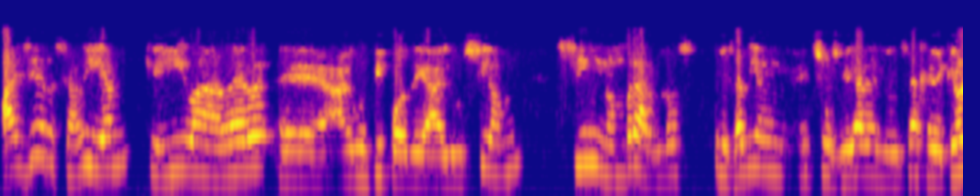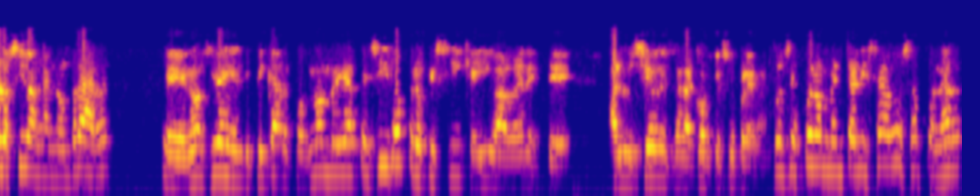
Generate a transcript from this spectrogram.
Ayer sabían que iba a haber eh, algún tipo de alusión sin nombrarlos, les habían hecho llegar el mensaje de que no los iban a nombrar, eh, no los iban a identificar por nombre y apellido, pero que sí que iba a haber este, alusiones a la Corte Suprema. Entonces fueron mentalizados a poner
